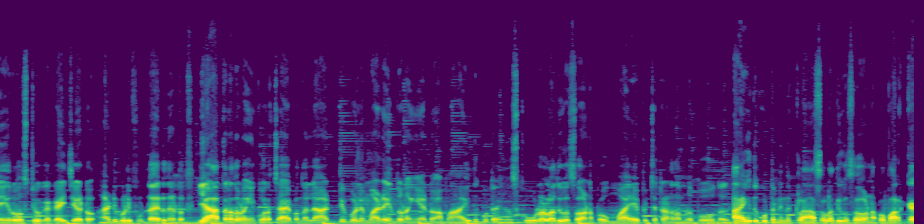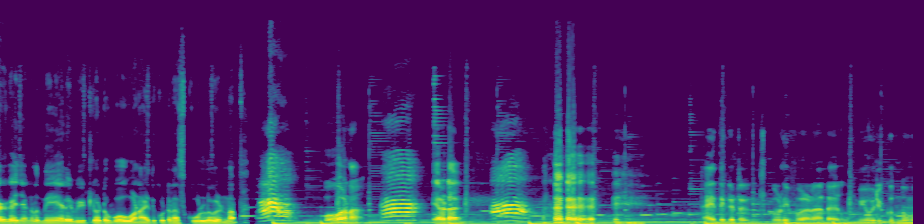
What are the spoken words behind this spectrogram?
നെയ് റോസ്റ്റും ഒക്കെ കഴിച്ചു കേട്ടോ. അടിപൊളി ഫുഡായിരുന്നു കേട്ടോ. യാത്ര തുടങ്ങി കുറച്ചായപ്പോൾ നല്ല അടിപൊളി മഴയും തുടങ്ങി കേട്ടോ. അപ്പോൾ ആയുധക്കുട്ടൻ ഇന്ന് സ്കൂളുള്ള ദിവസമാണ്. അപ്പോൾ ഉമ്മയെ ഏൽപ്പിച്ചിട്ടാണ് നമ്മൾ പോകുന്നത്. ആയുധക്കുട്ടൻ ഇന്ന് ക്ലാസ് ഉള്ള ദിവസമാണ്. അപ്പോൾ വർക്കൊക്കെ കഴിഞ്ഞ് ഞങ്ങൾ നേരെ വീട്ടിലോട്ട് പോവുകയാണ് ആയുധക്കുട്ടനെ സ്കൂളിൽ വിടണം. പോവാണ് എവിടെ? ആയുധക്കുട്ടൻ സ്കൂളിൽ പോകണ ഉമ്മി ഒരുക്കുന്നു.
